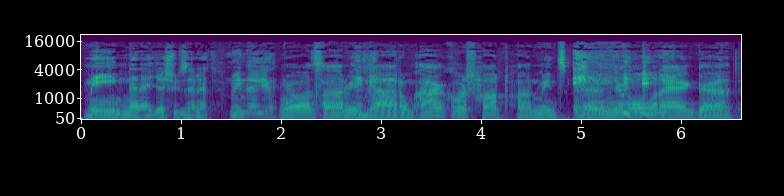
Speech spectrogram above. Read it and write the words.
minden egyes üzenet. Mindenki. 833, Ákos 630, jó reggelt.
